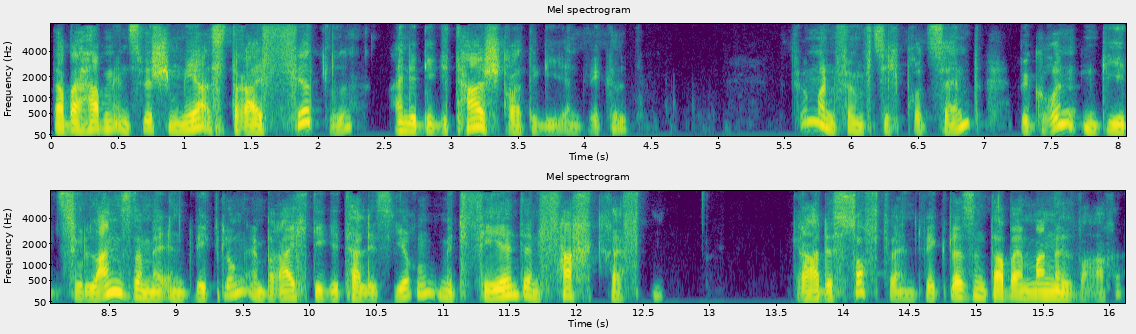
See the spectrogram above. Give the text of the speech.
Dabei haben inzwischen mehr als drei Viertel eine Digitalstrategie entwickelt. 55 Prozent begründen die zu langsame Entwicklung im Bereich Digitalisierung mit fehlenden Fachkräften. Gerade Softwareentwickler sind dabei Mangelware.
